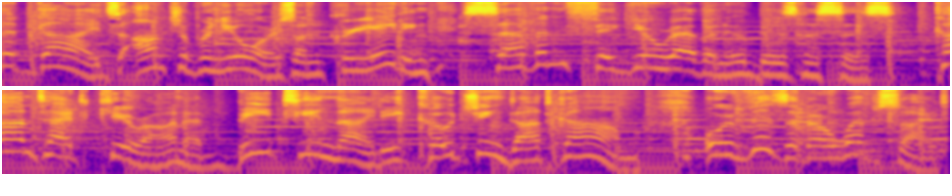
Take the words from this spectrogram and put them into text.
that guides entrepreneurs on creating seven figure revenue businesses. Contact Kieron at bt90coaching.com or visit our website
